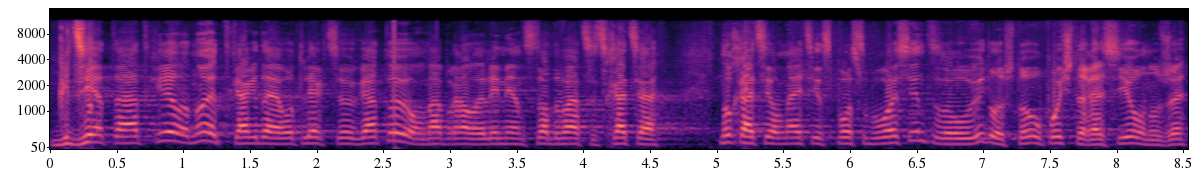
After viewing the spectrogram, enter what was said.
где-то открыла. Но это когда я вот лекцию готовил, набрал элемент 120, хотя, ну, хотел найти способ его синтеза, увидел, что у почты России он уже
